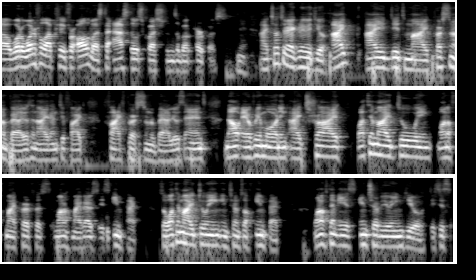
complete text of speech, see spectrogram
uh, what a wonderful opportunity for all of us to ask those questions about purpose. Yeah, I totally agree with you. I, I did my personal values and I identified five personal values. And now every morning I try, what am I doing? One of my purpose, one of my values is impact. So what am I doing in terms of impact? One of them is interviewing you. This is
